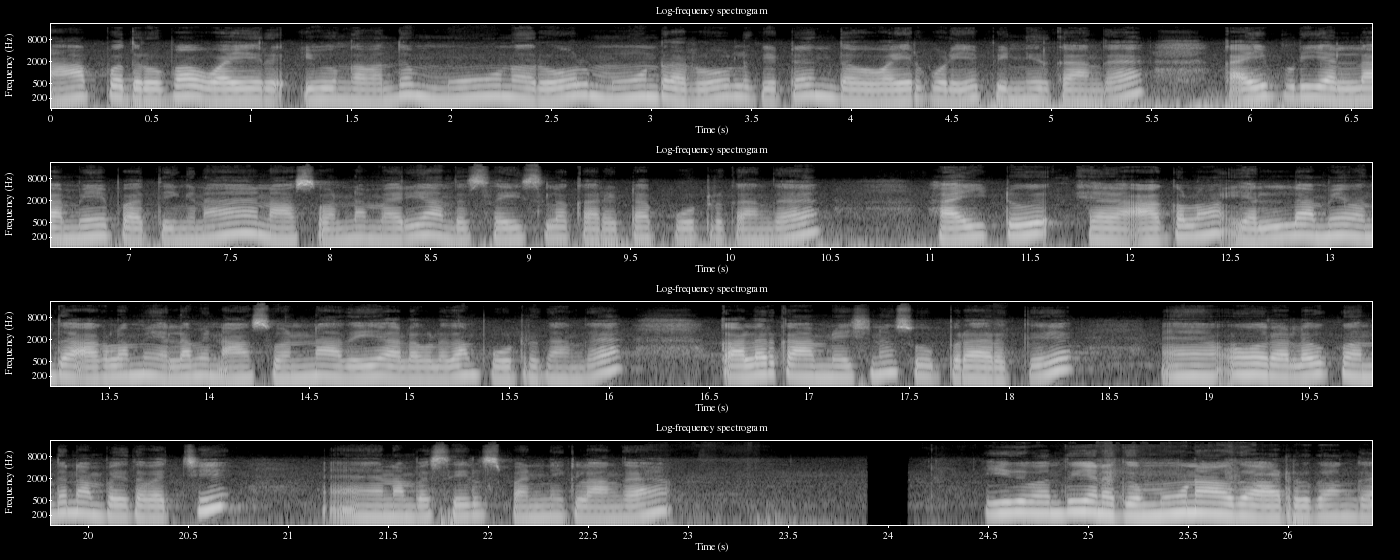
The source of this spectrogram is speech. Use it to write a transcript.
நாற்பது ரூபா ஒயரு இவங்க வந்து மூணு ரோல் மூன்றரை ரோலுக்கிட்ட இந்த ஒயர் கூடையே பின்னிருக்காங்க. கைப்பிடி எல்லாமே பார்த்திங்கன்னா நான் சொன்ன மாதிரி அந்த சைஸில் கரெக்டாக போட்டிருக்காங்க. ஹைட்டு அகலம் எல்லாமே வந்து அகலமும் எல்லாமே நான் சொன்ன அதே அளவில் தான் போட்டிருக்காங்க. கலர் காம்பினேஷனும் சூப்பராக இருக்குது ஓரளவுக்கு வந்து நம்ம இதை வச்சு நம்ம சேல்ஸ் பண்ணிக்கலாங்க. இது வந்து எனக்கு மூணாவது ஆர்டரு தாங்க.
